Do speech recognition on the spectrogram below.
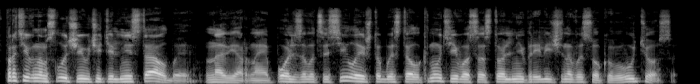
В противном случае учитель не стал бы, наверное, пользоваться силой, чтобы столкнуть его со столь неприлично высокого утеса.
